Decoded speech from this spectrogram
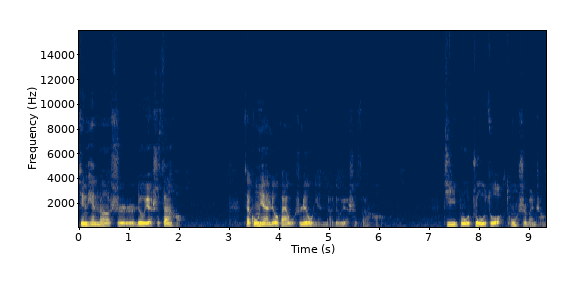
今天呢是六月十三号，在公元六百五十六年的六月十三号，几部著作同时完成，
